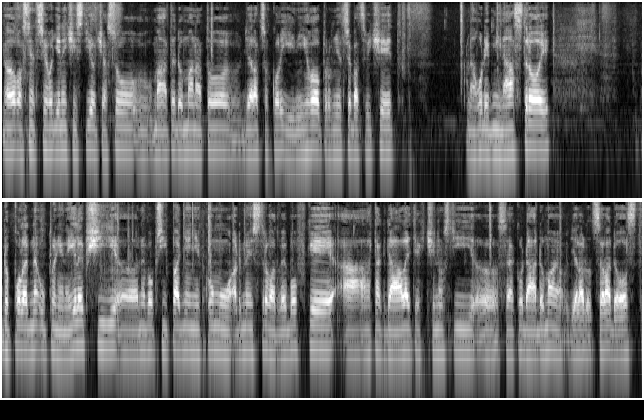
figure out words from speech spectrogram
jo, vlastně 3 hodiny čistého času máte doma na to dělat cokoliv jiného, pro mě třeba cvičit na hudební nástroj, dopoledne úplně nejlepší, eh, nebo případně někomu administrovat webovky a tak dále. Těch činností eh, se jako dá doma dělat docela dost.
